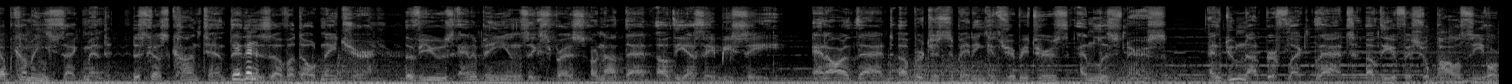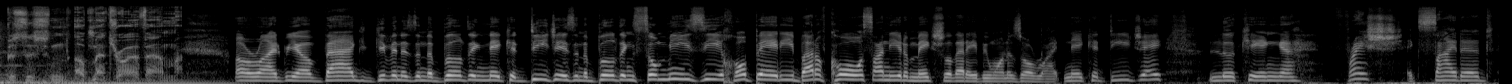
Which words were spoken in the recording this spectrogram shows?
The upcoming segment discuss content that is of adult nature. The views and opinions expressed are not that of the SABC and are that of participating contributors and listeners and do not reflect that of the official policy or position of Metro FM. All right, we are back. Given is in the building, Naked DJs in the building, Somizi, Hoperi. But of course, I need to make sure that everyone is all right. Naked DJ looking uh, fresh, excited.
